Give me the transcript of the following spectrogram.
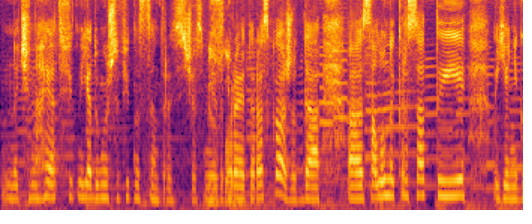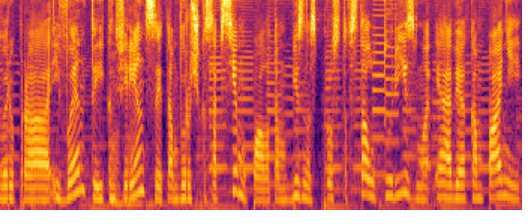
начиная от фитнес, я думаю, что фитнес-центры сейчас мне это, про это расскажут, да, А, салоны красоты, я не говорю про ивенты и конференции, там выручка совсем упала, там бизнес просто встал у туризма и авиакомпаний,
